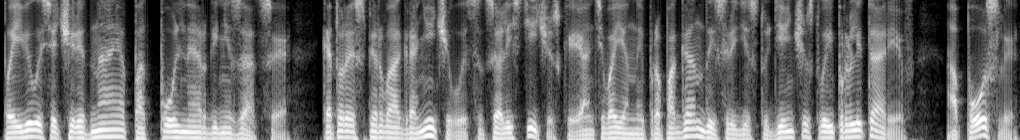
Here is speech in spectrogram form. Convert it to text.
появилась очередная подпольная организация — которая сперва ограничивалась социалистической и антивоенной пропагандой среди студенчества и пролетариев, а после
